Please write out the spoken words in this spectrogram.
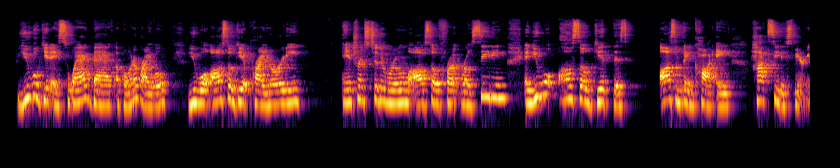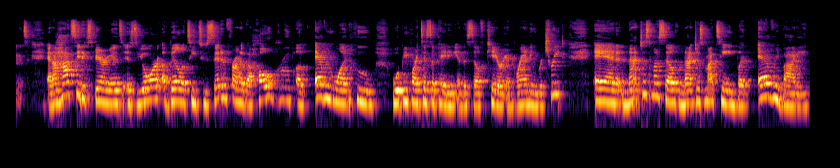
you will get a swag bag upon arrival. You will also get priority entrance to the room, also front row seating, and you will also get this awesome thing called a hot seat experience. And a hot seat experience is your ability to sit in front of the whole group of everyone who will be participating in the self care and branding retreat. And not just myself, not just my team, but everybody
